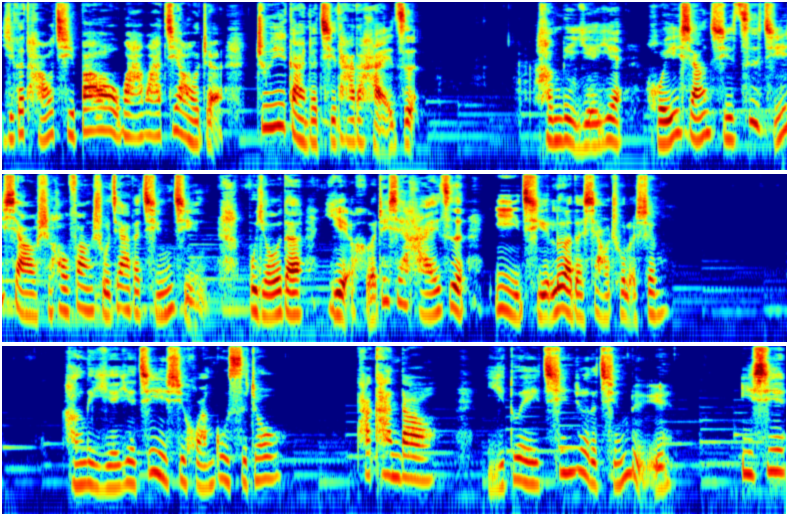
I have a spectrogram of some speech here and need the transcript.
一个淘气包哇哇叫着，追赶着其他的孩子。亨利爷爷。回想起自己小时候放暑假的情景，不由得也和这些孩子一起乐得笑出了声。亨利爷爷继续环顾四周，他看到一对亲热的情侣，一些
